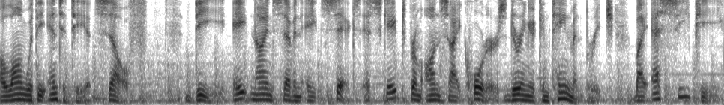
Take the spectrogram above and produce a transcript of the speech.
along with the entity itself. D 89786 escaped from on site quarters during a containment breach by SCP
